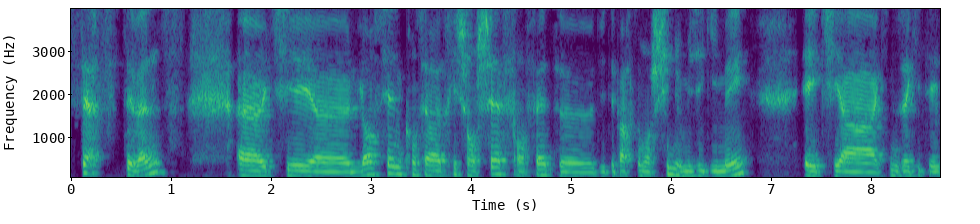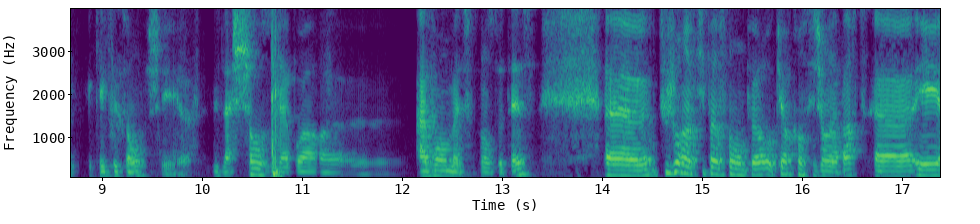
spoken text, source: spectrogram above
Serge Stevens, euh, qui est euh, l'ancienne conservatrice en chef en fait euh, du département Chine au musée Guimet et qui a qui nous a quittés il y a quelques temps. J'ai eu la chance de l'avoir avant ma soutenance de thèse. toujours un petit pincement au au cœur quand ces gens partent. et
